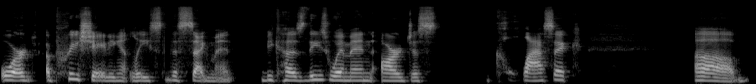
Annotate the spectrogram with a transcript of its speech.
or appreciating at least the segment because these women are just classic um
